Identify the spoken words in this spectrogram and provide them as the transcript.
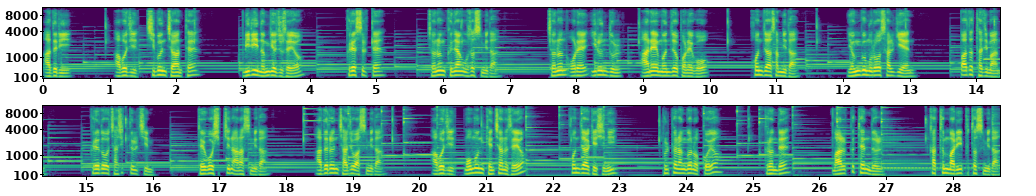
아들이 아버지 집은 저한테 미리 넘겨주세요. 그랬을 때 저는 그냥 웃었습니다. 저는 올해 일흔둘 아내 먼저 보내고 혼자 삽니다. 연금으로 살기엔 빠듯하지만 그래도 자식들 짐 되고 싶진 않았습니다. 아들은 자주 왔습니다. 아버지 몸은 괜찮으세요? 혼자 계시니 불편한 건 없고요? 그런데 말 끝엔 늘 같은 말이 붙었습니다.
